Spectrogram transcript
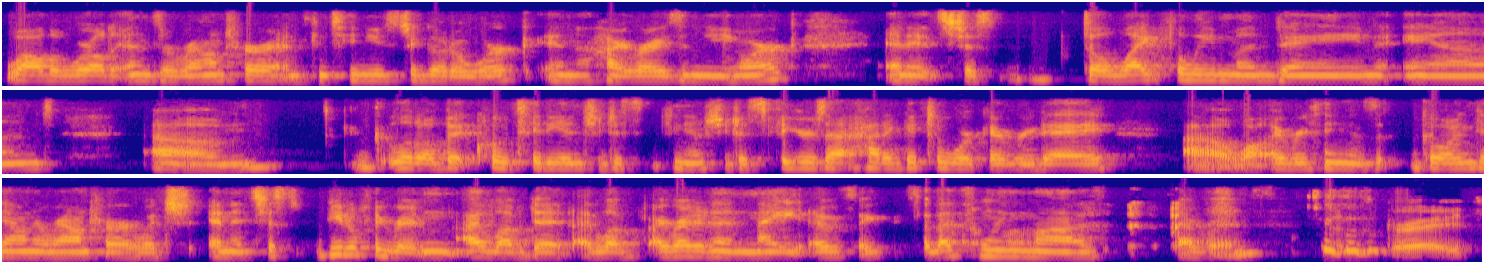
while the world ends around her and continues to go to work in a high rise in New York. And it's just delightfully mundane and um, a little bit quotidian. She just, you know, she just figures out how to get to work every day. Uh, while everything is going down around her, which and it's just beautifully written. I loved it. I loved. I read it in a night. I was like, so that's Ling Ma's Severance. that's great.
